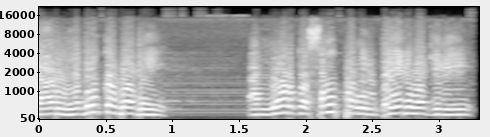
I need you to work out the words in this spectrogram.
ಯಾರು ಹೆದರ್ಕೋಬೇಡಿ. ನಾನು ನೋಡಿದ ಸ್ವಲ್ಪ ನೀವು ಧೈರ್ಯವಾಗಿರಿ.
